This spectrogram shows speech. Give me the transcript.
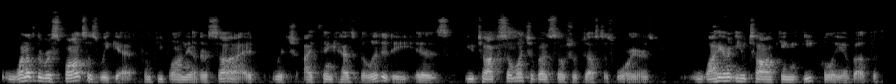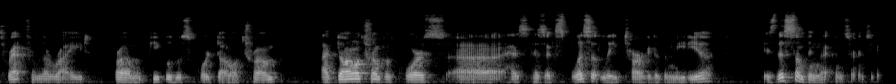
One of the responses we get from people on the other side, which I think has validity, is you talk so much about social justice warriors. Why aren't you talking equally about the threat from the right, from people who support Donald Trump? Uh, Donald Trump, of course, uh, has, has explicitly targeted the media. Is this something that concerns you?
